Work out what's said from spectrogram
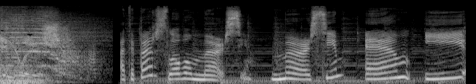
English. А тепер слово mercy. Mercy M-E-R-C-Y.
